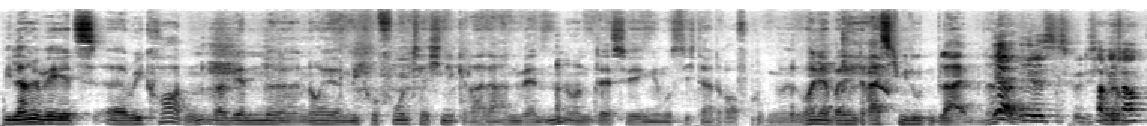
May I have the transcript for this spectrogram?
wie lange wir jetzt äh, recorden, weil wir eine neue Mikrofontechnik gerade anwenden und deswegen musste ich da drauf gucken. Wir wollen ja bei den 30 Minuten bleiben. Ne? ja, nee, das ist gut. Das habe ich Oder- auch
